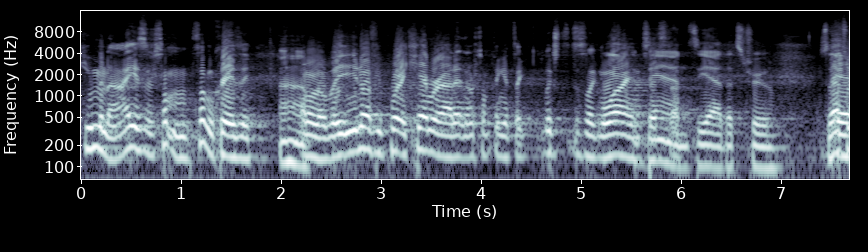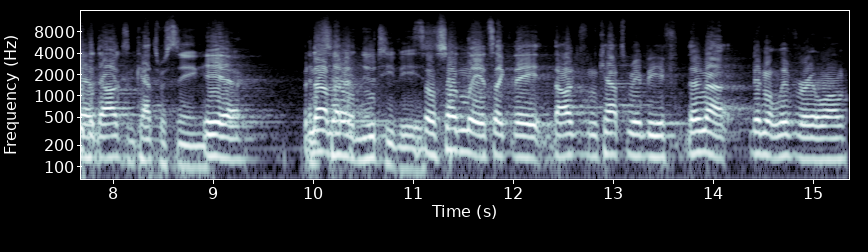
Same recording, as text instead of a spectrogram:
human eyes or something, something crazy. Uh-huh. I don't know, but you know, if you point a camera at it or something, it's like looks just like lines. Bands. Yeah, that's true. So that's Yeah. what the dogs and cats were seeing. Yeah, but several that new TVs. so suddenly it's like they dogs and cats maybe if they're not they don't live very long,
